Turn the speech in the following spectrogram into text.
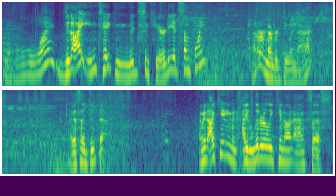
What? Did I intake mid-security at some point? I don't remember doing that. I guess I did that. I mean, I can't even... I literally cannot access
